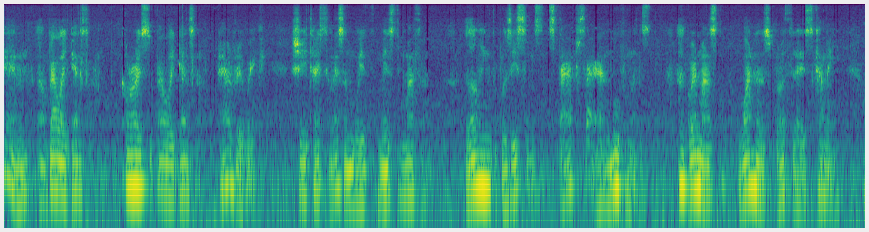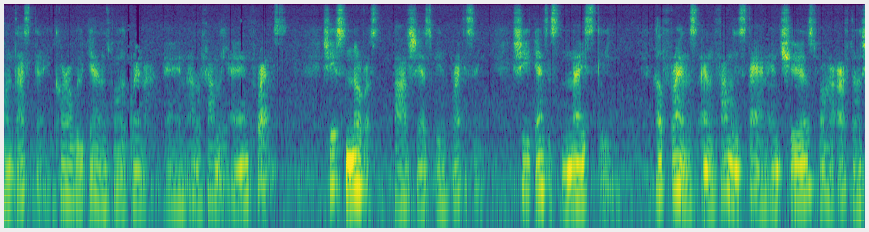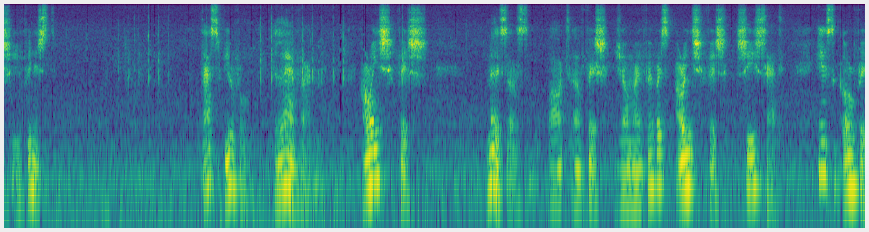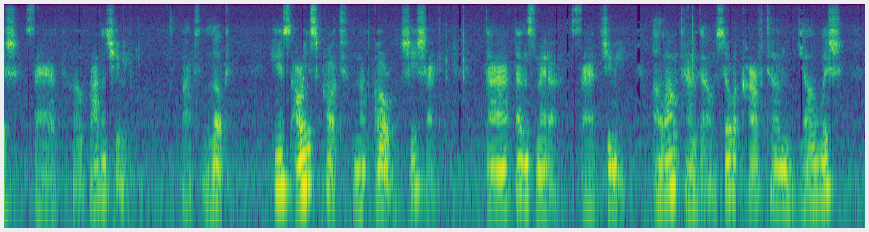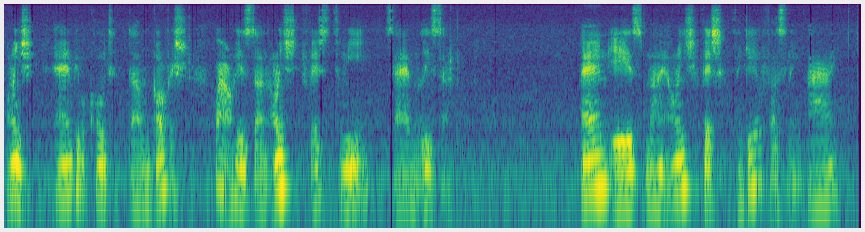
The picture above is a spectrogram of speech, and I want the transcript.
10. A ballet dancer. Cora is a ballet dancer. Every week, she takes lessons with Miss Martha, learning the positions, steps, and movements. Her grandma's 100th birthday is coming. On that day, Cora will dance for her grandma and other family and friends. She is nervous, but she has been practicing. She dances nicely. Her friends and family stand and cheers for her after she finished. That's beautiful. 11. Orange fish. Melissa's bought a fish. You're my favorite orange fish, she said. A goldfish, said her brother Jimmy. But look, he's orange colored, not gold, she said. That doesn't matter, said Jimmy. A long time ago, silver carp turned yellowish orange, and people called them goldfish. Wow, he's an orange fish to me, said Lisa. And is my orange fish. Thank you for listening. Bye.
